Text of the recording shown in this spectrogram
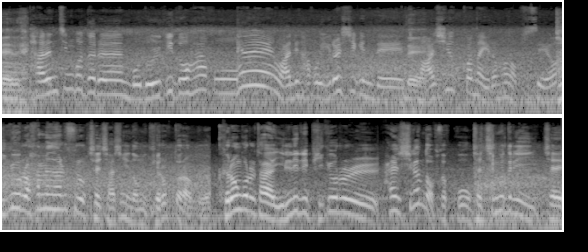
어, 네네. 다른 친구들은 뭐 놀기도 하고 해외여행 많이 가고 이럴 시기인데 네. 좀 아쉬웠거나 이런 건 없으세요? 비교를 하면 할수록 제 자신이 너무 괴롭더라고요. 그런 거를 다 일일이 비교를 할 시간도 없었고 제 친구들이 제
